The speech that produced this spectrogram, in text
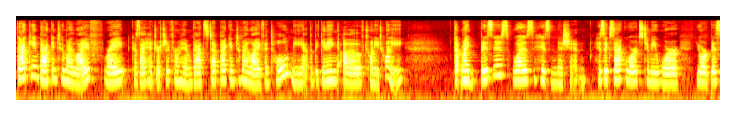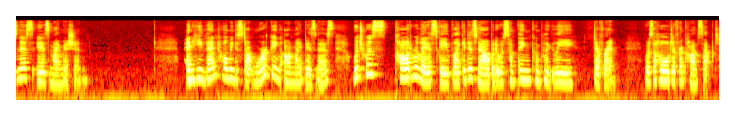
God came back into my life, right? Because I had drifted from Him. God stepped back into my life and told me at the beginning of 2020 that my business was His mission. His exact words to me were, Your business is my mission. And he then told me to stop working on my business, which was called Relate Escape, like it is now, but it was something completely different. It was a whole different concept.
